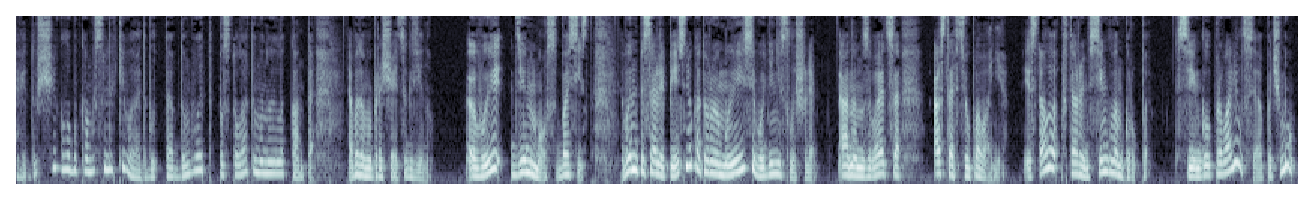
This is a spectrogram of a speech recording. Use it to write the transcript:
Ведущий глубокомысленно кивает, будто обдумывает постулаты Мануэла Канта, а потом обращается к Дину. «Вы Дин Мосс, басист. Вы написали песню, которую мы сегодня не слышали. Она называется «Оставьте упование» и стала вторым синглом группы. Сингл провалился. Почему?»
